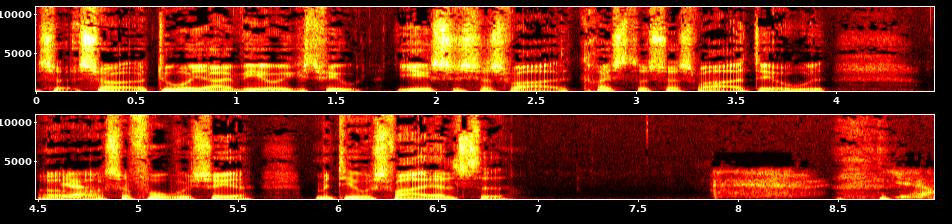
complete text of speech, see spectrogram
Så, så du og jeg, vi er jo ikke i tvivl. Jesus har svaret, Kristus har svaret derude, og, ja. og så fokuserer. Men det er jo svaret altid. ja,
